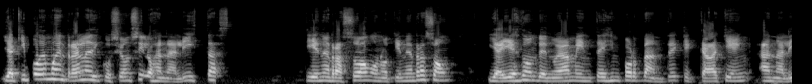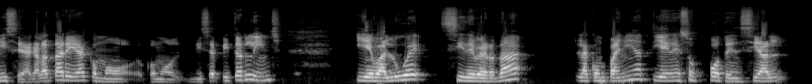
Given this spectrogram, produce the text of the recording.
Y aquí podemos entrar en la discusión si los analistas tienen razón o no tienen razón, y ahí es donde nuevamente es importante que cada quien analice, haga la tarea, como, como dice Peter Lynch, y evalúe si de verdad la compañía tiene esos potencial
